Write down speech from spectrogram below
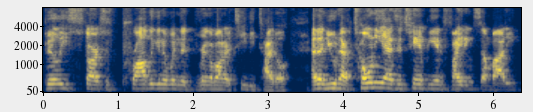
Billie Starkz is probably going to win the Ring of Honor TV title, and then you would have Toni as a champion fighting somebody,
